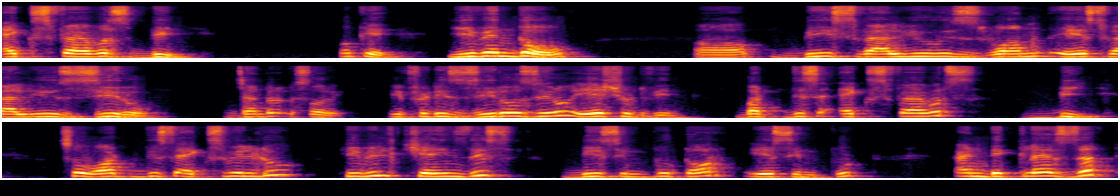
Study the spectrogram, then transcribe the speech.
X favors B. Okay. Even though uh, B's value is one, A's value is zero. General, sorry, if it is zero zero, A should win. But this X favors B. So what this X will do? He will change this B's input or A's input and declares that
